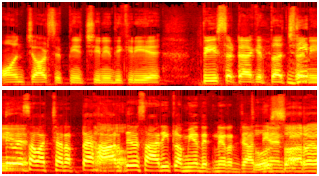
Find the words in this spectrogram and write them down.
ऑन चार्ट्स इतनी अच्छी नहीं दिख रही है पेस अटैक इतना अच्छा नहीं है सब अच्छा लगता है हाँ। हारते हुए सारी कमियाँ दिखने लग जाती तो हैं सारा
